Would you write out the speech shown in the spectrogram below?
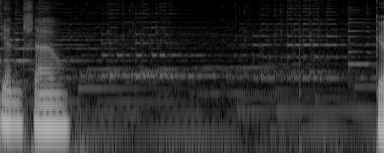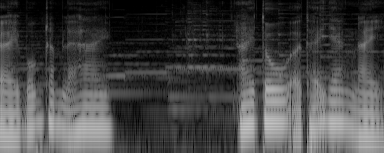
danh sao? Kệ 402 Ai tu ở thế gian này,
